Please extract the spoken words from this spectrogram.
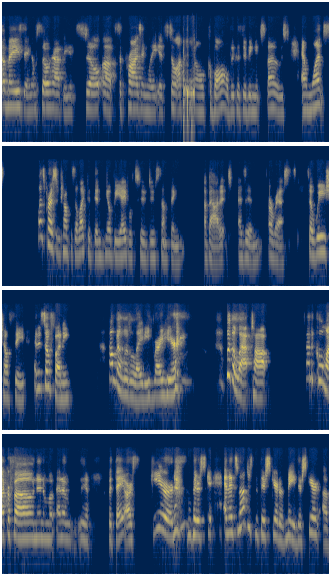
Amazing. I'm so happy. It's still up. Surprisingly, it's still up in the cabal because they're being exposed. And once once President Trump is elected, then he'll be able to do something about it, as in arrests. So we shall see. And it's so funny. I'm a little lady right here. with a laptop and a cool microphone and a, and a you know, but they are scared. they're scared. And it's not just that they're scared of me, they're scared of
